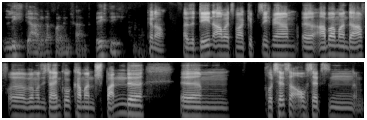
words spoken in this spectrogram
Lichtjahre davon entfernt, richtig? Genau. Also den Arbeitsmarkt gibt es nicht mehr, äh, aber man darf, äh, wenn man sich da hinguckt, kann man spannende ähm, Prozesse aufsetzen.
